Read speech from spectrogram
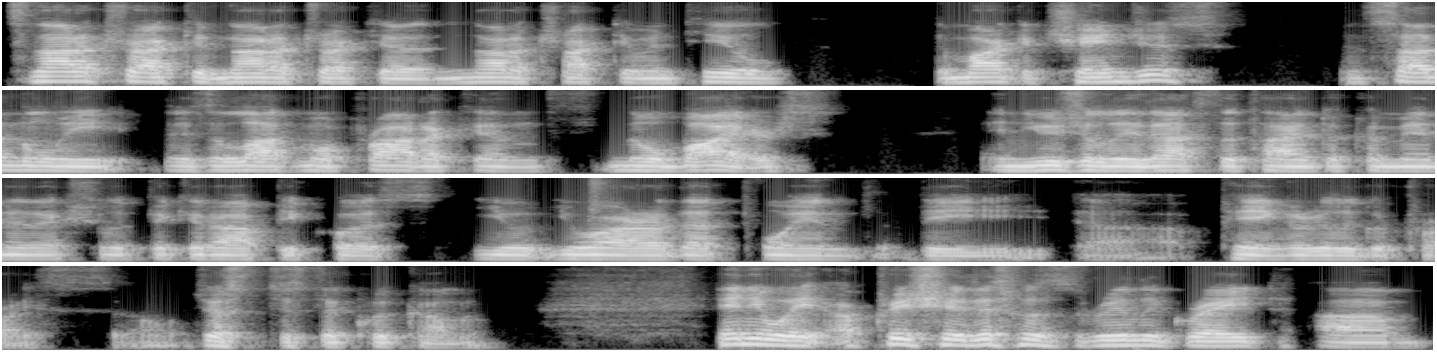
It's not attractive, not attractive, not attractive until the market changes and suddenly there's a lot more product and no buyers and usually that's the time to come in and actually pick it up because you you are at that point the uh, paying a really good price. So just just a quick comment. Anyway, appreciate this was really great. Um,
